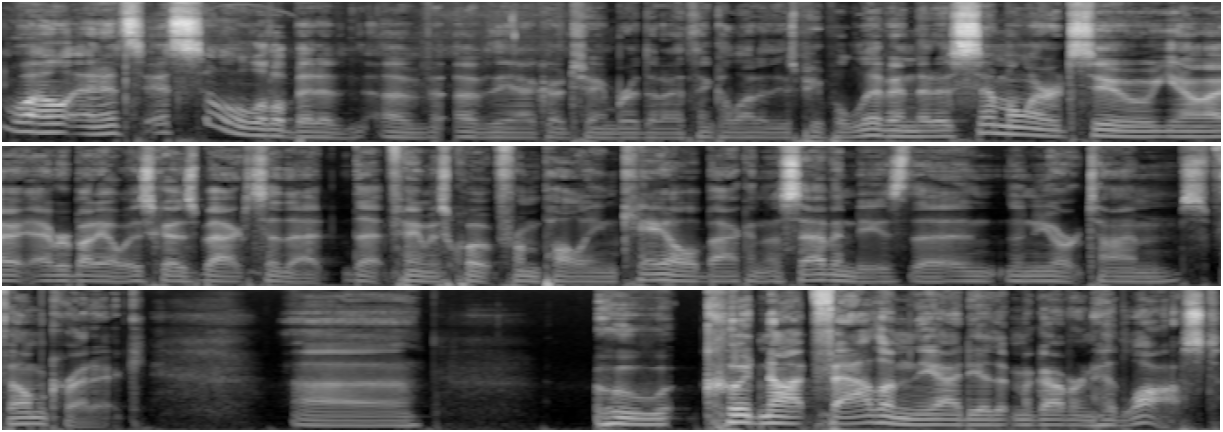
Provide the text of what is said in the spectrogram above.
Well, and it's it's still a little bit of, of, of the echo chamber that I think a lot of these people live in that is similar to, you know, everybody always goes back to that, that famous quote from Pauline Kael back in the 70s, the, the New York Times film critic, uh, who could not fathom the idea that McGovern had lost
